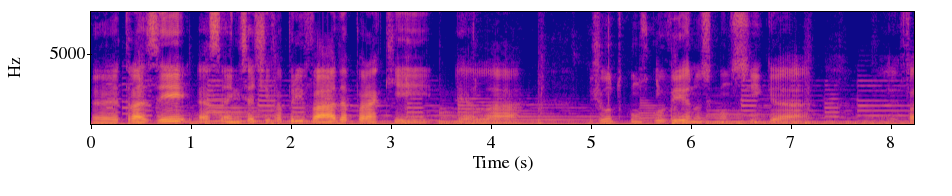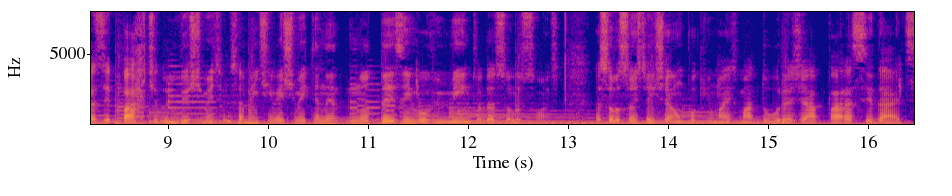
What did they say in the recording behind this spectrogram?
é, trazer essa iniciativa privada para que ela, junto com os governos, consiga fazer parte do investimento, principalmente investimento no desenvolvimento das soluções. As soluções têm que chegar um pouquinho mais maduras já para as cidades.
